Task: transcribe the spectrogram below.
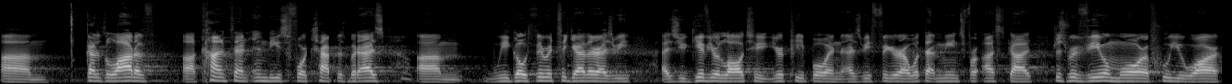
um, God, there's a lot of uh, content in these four chapters, but as um, we go through it together, as we as you give your law to your people and as we figure out what that means for us, God, just reveal more of who you are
